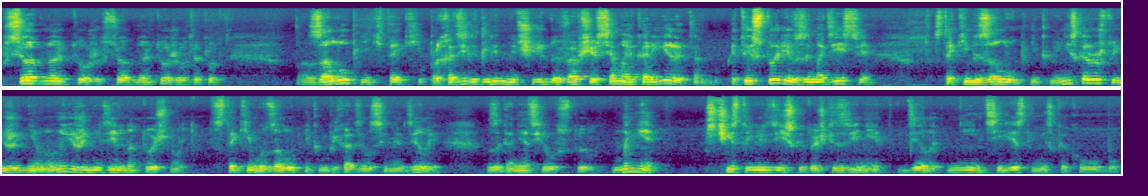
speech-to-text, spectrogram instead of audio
Все одно и то же, все одно и то же. Вот это вот залупники такие проходили длинной чередой. Вообще вся моя карьера это, это история взаимодействия с такими залупниками. Не скажу, что ежедневно, но еженедельно точно. Вот с таким вот залупником приходилось иметь дело и загонять его в стойло. Мне с чисто юридической точки зрения это дело неинтересно ни с какого боку.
